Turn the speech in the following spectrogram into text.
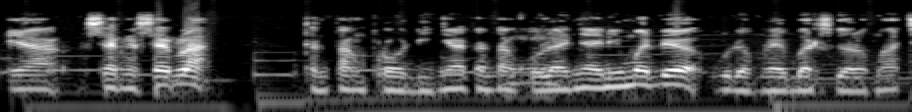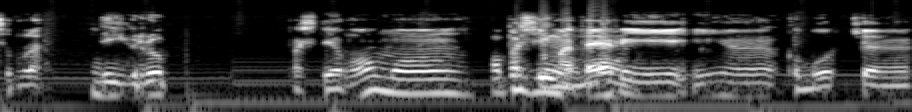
ya share-share lah tentang prodinya tentang Hmm. kuliahnya. Ini mah dia udah melebar segala macem lah. Di grup? Pas dia ngomong oh pas di materi iya ke bocah.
